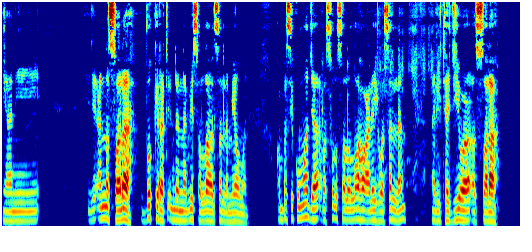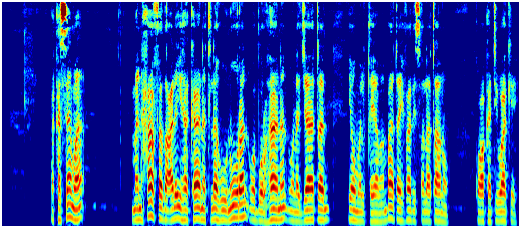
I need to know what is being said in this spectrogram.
yani anna salah dhukirat inda nabi sallallahu alaihi wasallam yawman kwamba siku moja rasul sallallahu alaihi wasallam alitajiwa as-salah. Akasema man hafadha alaiha kanat lahu nuran wa burhanan wa najatan yawm al-qiyamah atahifadhi sala tano kwa wakati wake.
